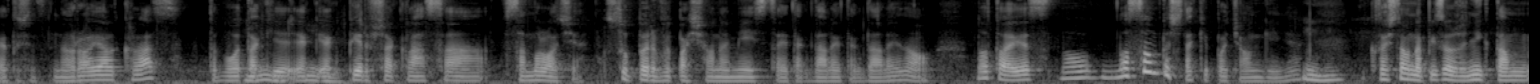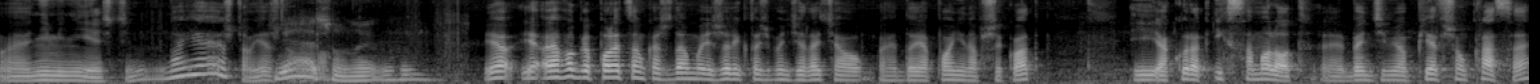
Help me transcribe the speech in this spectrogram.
jak to się nazywa, no Royal Class. To było takie jak, jak pierwsza klasa w samolocie. Super wypasione miejsca i tak dalej, i tak dalej. No, no to jest, no, no są też takie pociągi, nie? Mhm. Ktoś tam napisał, że nikt tam y, nimi nie jeździ. No jeżdżą, jeżdżą. no. Wiesz, no, no, Ja, ja, ja w ogóle polecam każdemu, jeżeli ktoś będzie leciał e, do Japonii na przykład i akurat ich samolot e, będzie miał pierwszą klasę,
